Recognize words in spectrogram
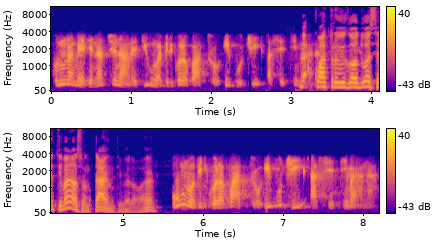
con una media nazionale di 1,4 IVG a settimana. Beh, 4,2 a settimana sono tanti però. Eh? 1,4 IVG a settimana.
